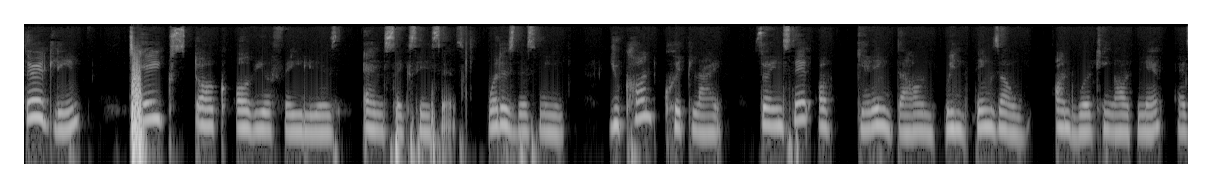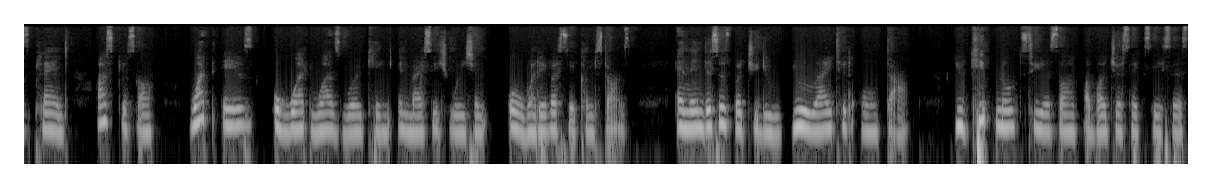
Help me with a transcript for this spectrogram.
Thirdly, take stock of your failures and successes. What does this mean? You can't quit life. So instead of getting down when things are aren't working out ne, as planned, ask yourself, what is or what was working in my situation or whatever circumstance? And then this is what you do you write it all down. You keep notes to yourself about your successes,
